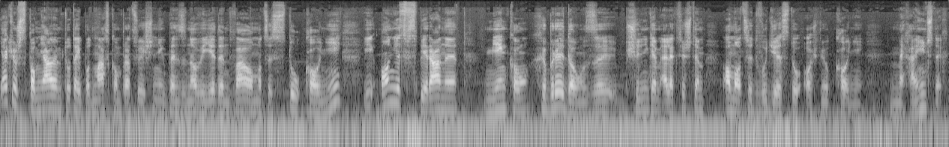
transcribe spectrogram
Jak już wspomniałem, tutaj pod maską pracuje silnik benzynowy 1.2 o mocy 100 koni i on jest wspierany miękką hybrydą z silnikiem elektrycznym o mocy 28 koni mechanicznych.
